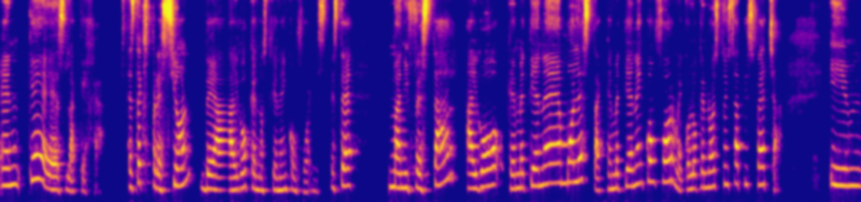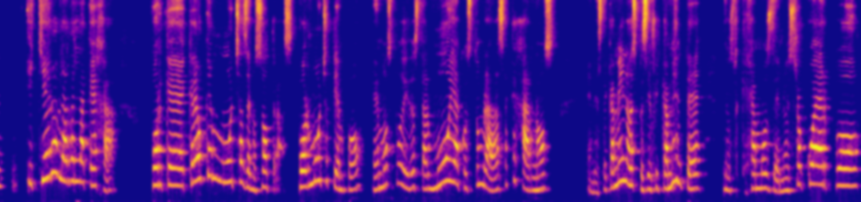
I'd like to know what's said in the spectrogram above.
en qué es la queja. Esta expresión de algo que nos tiene inconformes. Este manifestar algo que me tiene molesta, que me tiene inconforme, con lo que no estoy satisfecha. Y, y quiero hablar de la queja porque creo que muchas de nosotras, por mucho tiempo, hemos podido estar muy acostumbradas a quejarnos en este camino específicamente. Nos quejamos de nuestro cuerpo,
